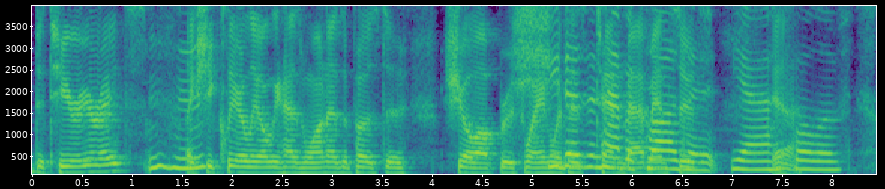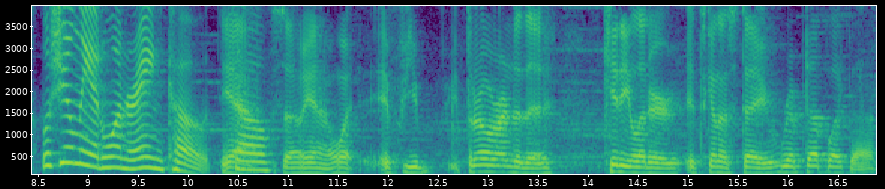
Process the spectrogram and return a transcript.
deteriorates. Mm-hmm. Like she clearly only has one, as opposed to show off Bruce Wayne She with his ten have a Batman closet. suits. Yeah, Yeah. full of. Well, she only had one raincoat. Yeah. So So yeah, what if you throw her into the kitty litter? It's gonna stay ripped up like that.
